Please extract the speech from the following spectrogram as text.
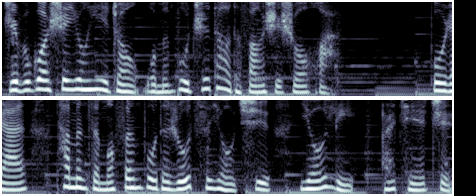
只不过是用一种我们不知道的方式说话。不然，他们怎么分布得如此有趣、有理而节制？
